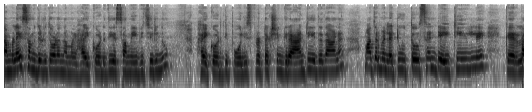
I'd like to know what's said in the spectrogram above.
നമ്മളെ സംബന്ധിച്ചിടത്തോളം നമ്മൾ ഹൈക്കോടതിയെ സമീപിച്ചിരുന്നു. ഹൈക്കോടതി പോലീസ് പ്രൊട്ടക്ഷൻ ഗ്രാന്റ് ചെയ്തതാണ്. മാത്രമല്ല ടു തൗസൻഡ് എയ്റ്റീനിലെ കേരള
